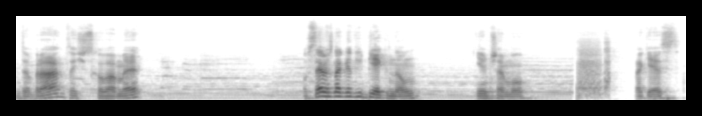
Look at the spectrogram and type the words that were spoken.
Dobra, tutaj się schowamy. Powstałem, że nagle wybiegną. Nie wiem czemu. Tak jest.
